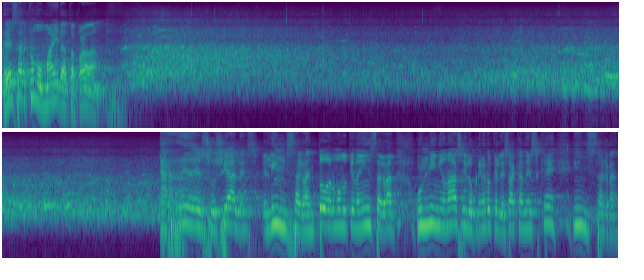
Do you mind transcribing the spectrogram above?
Debe estar como Mayra tapada. Las redes sociales, el Instagram, todo el mundo tiene Instagram. Un niño nace y lo primero que le sacan es que Instagram.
